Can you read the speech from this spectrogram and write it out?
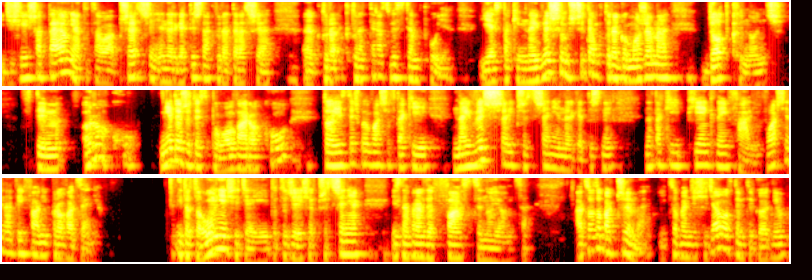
I dzisiejsza pełnia, ta cała przestrzeń energetyczna, która teraz się, e, która, która teraz występuje, jest takim najwyższym szczytem, którego możemy dotknąć w tym roku nie dość, że to jest połowa roku, to jesteśmy właśnie w takiej najwyższej przestrzeni energetycznej, na takiej pięknej fali, właśnie na tej fali prowadzenia. I to, co u mnie się dzieje, i to, co dzieje się w przestrzeniach, jest naprawdę fascynujące. A co zobaczymy i co będzie się działo w tym tygodniu,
